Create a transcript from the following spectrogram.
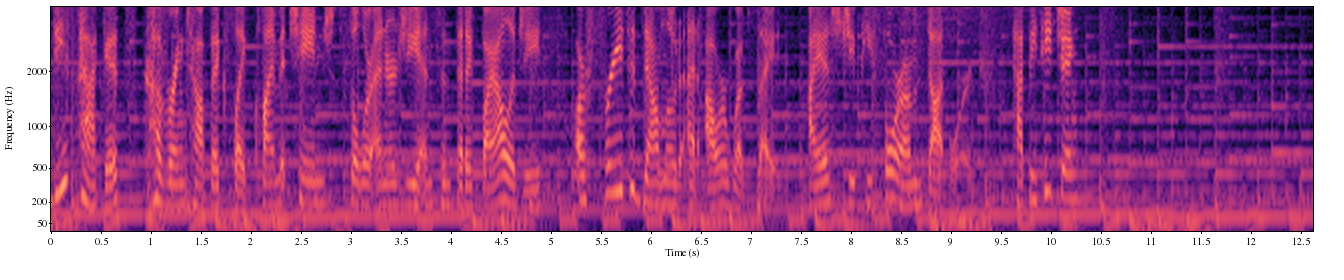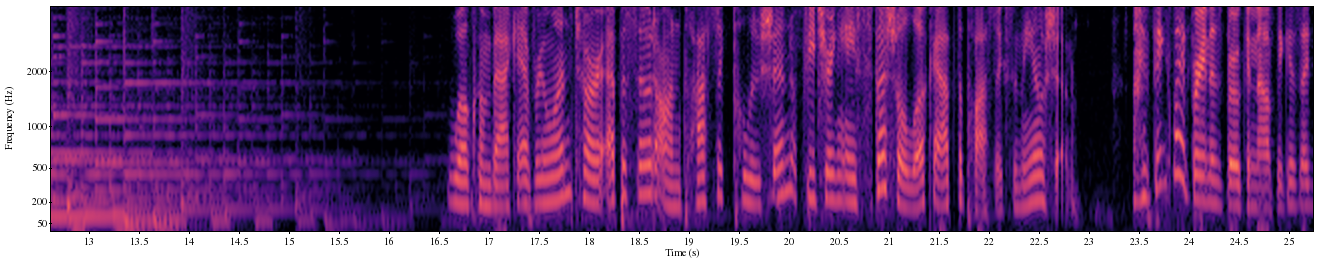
These packets, covering topics like climate change, solar energy, and synthetic biology, are free to download at our website, isgpforum.org. Happy teaching! Welcome back, everyone, to our episode on plastic pollution featuring a special look at the plastics in the ocean. I think my brain is broken now because I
